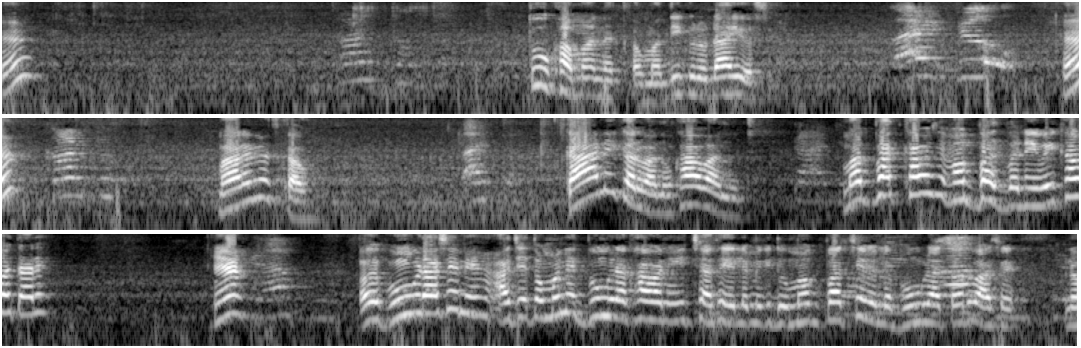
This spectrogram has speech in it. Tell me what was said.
હે? તું ખમા નથી ખમા દીકરો ડાયો છે. હે? મારે નથી ખાવું. કા નહીં કરવાનું ખાવાનું જ. મગ ભાત ખાવો છે? મગ ભાત બને એ ખાવા તારે? હે? હવે ભૂંગળા છે ને આજે તો મને જ ભૂંગળા ખાવાની ઈચ્છા થઈ એટલે મેં કીધું મગ ભાત છે ને એટલે ભૂંગળા તરવા છે. અને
